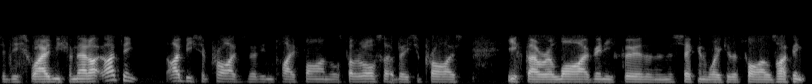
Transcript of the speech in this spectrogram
to dissuade me from that. I, I think I'd be surprised if they didn't play finals, but I'd also be surprised if they were alive any further than the second week of the finals. I think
